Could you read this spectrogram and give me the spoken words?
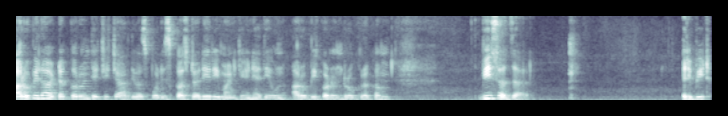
आरोपीला अटक करून त्याची चार दिवस पोलीस कस्टडी रिमांड घेण्यात येऊन आरोपीकडून रोख रक्कम वीस हजार. रिपीट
